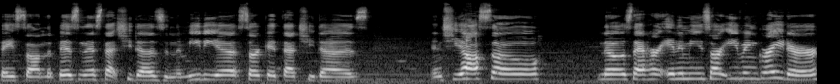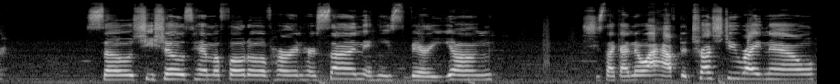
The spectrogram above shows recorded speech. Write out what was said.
based on the business that she does in the media circuit that she does. And she also knows that her enemies are even greater. So she shows him a photo of her and her son, and he's very young. She's like, I know I have to trust you right now,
